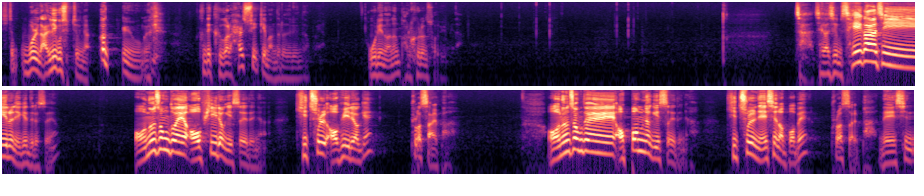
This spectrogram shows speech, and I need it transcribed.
진짜 뭘 날리고 싶죠 그냥 윽 이렇게. 근데 그걸 할 수 있게 만들어 드린다고요. 올인원은 바로 그런 수업입니다. 자 제가 지금 세 가지를 얘기해 드렸어요. 어느 정도의 어휘력이 있어야 되냐? 기출 어휘력에 플러스 알파. 어느 정도의 어법력이 있어야 되냐? 기출 내신 어법에 플러스 알파. 내신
